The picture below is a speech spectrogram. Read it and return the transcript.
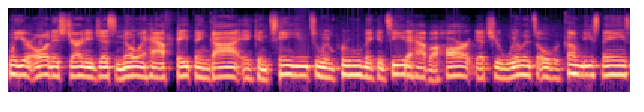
when you're on this journey, just know and have faith in God and continue to improve and continue to have a heart that you're willing to overcome these things.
